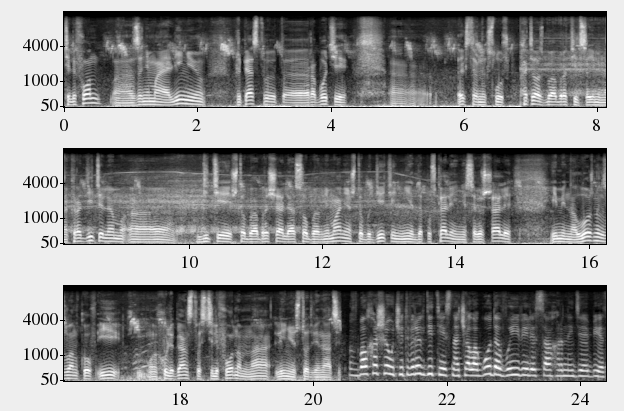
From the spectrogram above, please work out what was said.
телефон, э, занимая линию, препятствуют э, работе э, экстренных служб. Хотелось бы обратиться именно к родителям э, детей, чтобы обращали особое внимание, чтобы дети не допускали и не совершали именно ложных звонков и хулиганства с телефоном на линию 112. В Балхаше у четверых детей с начала года выявили сахарный диабет.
